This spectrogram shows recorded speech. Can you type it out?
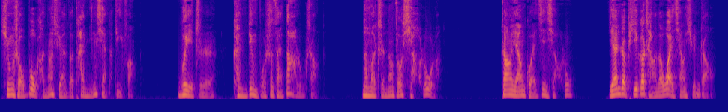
凶手不可能选择太明显的地方，位置肯定不是在大路上，那么只能走小路了。张扬拐进小路，沿着皮革厂的外墙寻找，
